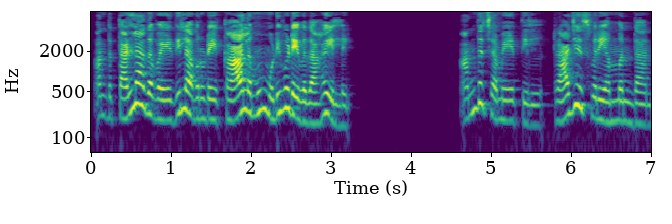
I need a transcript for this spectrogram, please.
அந்த தள்ளாத வயதில் அவருடைய காலமும் முடிவடைவதாக இல்லை. அந்த சமயத்தில் ராஜேஸ்வரி அம்மன் தான்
